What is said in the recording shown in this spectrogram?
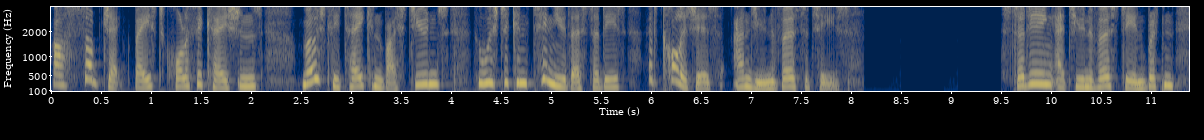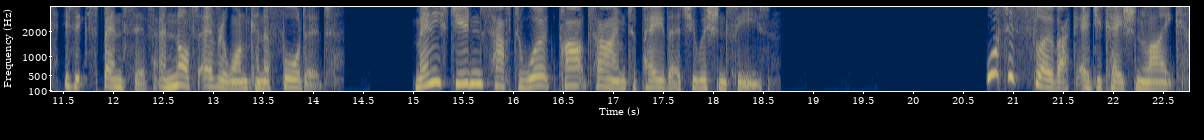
are subject based qualifications mostly taken by students who wish to continue their studies at colleges and universities. Studying at university in Britain is expensive and not everyone can afford it. Many students have to work part time to pay their tuition fees. What is Slovak education like?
